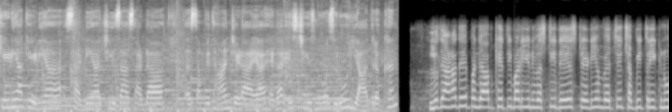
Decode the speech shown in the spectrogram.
ਕਿਹੜੀਆਂ-ਕਿਹੜੀਆਂ ਸਾਡੀਆਂ ਚੀਜ਼ਾਂ, ਸਾਡਾ ਸੰਵਿਧਾਨ ਜਿਹੜਾ ਆਇਆ ਹੈਗਾ, ਇਸ ਚੀਜ਼ ਨੂੰ ਉਹ ਜ਼ਰੂਰ ਯਾਦ ਰੱਖਣ। ਲੁਧਿਆਣਾ ਦੇ ਪੰਜਾਬ ਖੇਤੀਬਾੜੀ ਯੂਨੀਵਰਸਿਟੀ ਦੇ ਸਟੇਡੀਅਮ ਵਿੱਚ 26 ਤਰੀਕ ਨੂੰ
